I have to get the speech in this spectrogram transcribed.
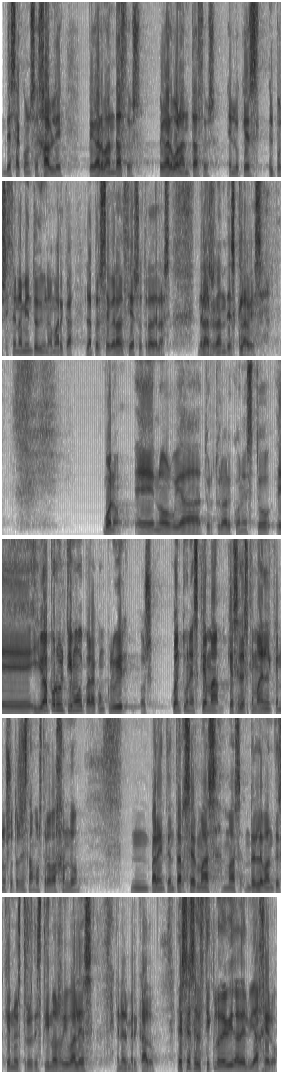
desaconsejable pegar bandazos, pegar volantazos en lo que es el posicionamiento de una marca. La perseverancia es otra de las, de las grandes claves. Bueno, eh, no os voy a torturar con esto. Eh, y ya por último, y para concluir, os cuento un esquema, que es el esquema en el que nosotros estamos trabajando mm, para intentar ser más, más relevantes que nuestros destinos rivales en el mercado. Ese es el ciclo de vida del viajero.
